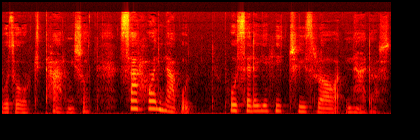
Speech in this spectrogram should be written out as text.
بزرگتر می شد سرحال نبود. حوصله هیچ چیز را نداشت.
